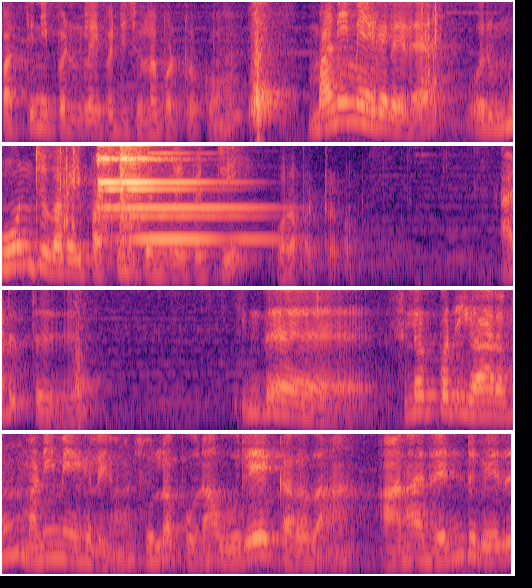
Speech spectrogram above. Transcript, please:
பத்தினி பெண்களை பற்றி சொல்லப்பட்டிருக்கும். மணிமேகலையில் ஒரு மூன்று வகை பத்தினி பெண்களை பற்றி கூறப்பட்டிருக்கும். அடுத்து இந்த சிலப்பதிகாரமும் மணிமேகலையும் சொல்லப்போனால் ஒரே கதை தான். ஆனால் ரெண்டு பேர்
